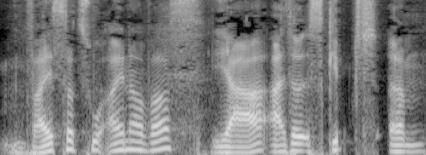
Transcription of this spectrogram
weiß dazu einer was? Ja, also es gibt ähm,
